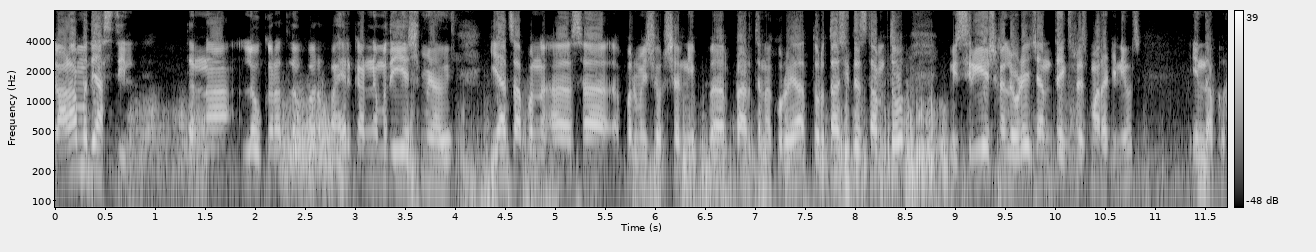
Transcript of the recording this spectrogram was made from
गाळामध्ये असतील त्यांना लवकरात लवकर बाहेर काढण्यामध्ये यश मिळावे याच आपण परमेश्वरशांनी प्रार्थना करूया. तुर्तास इथंच थांबतो. मी श्रीयश कालोडे जनता एक्सप्रेस मराठी न्यूज इंदापूर.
